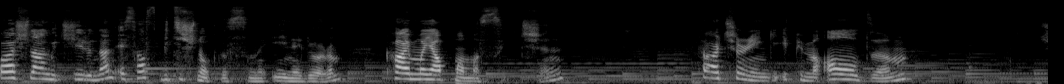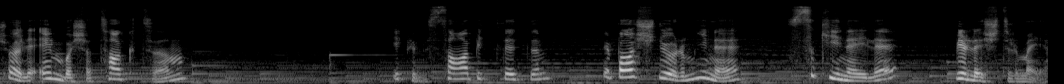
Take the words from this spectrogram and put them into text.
başlangıç yerinden esas bitiş noktasını iğneliyorum. Kayma yapmaması için. Tarçın rengi ipimi aldım. Şöyle en başa taktım. İpimi sabitledim ve başlıyorum yine sık iğne ile birleştirmeye.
